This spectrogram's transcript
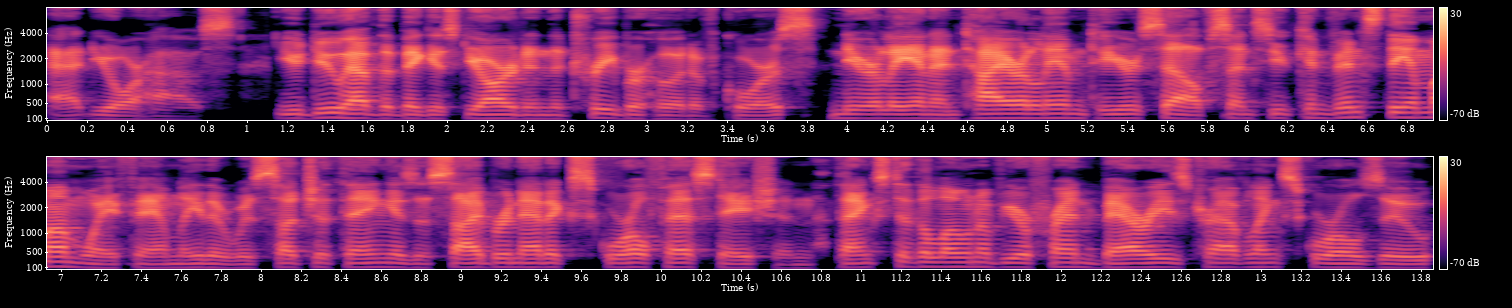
At your house. You do have the biggest yard in the Treeberhood, of course, nearly an entire limb to yourself since you convinced the Amumway family there was such a thing as a cybernetic squirrel festation, thanks to the loan of your friend Barry's traveling squirrel zoo,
